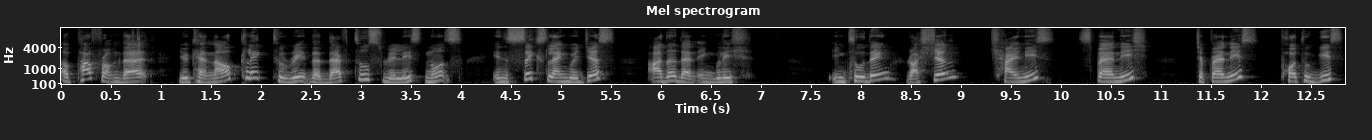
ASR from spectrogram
Apart from that, you can now click to read the DevTools release notes in six languages other than English, including Russian, Chinese, Spanish, Japanese, Portuguese,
